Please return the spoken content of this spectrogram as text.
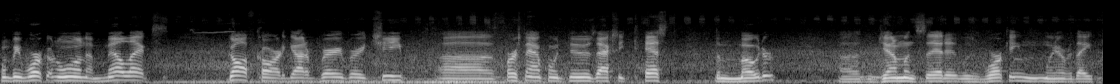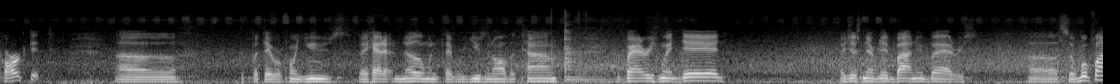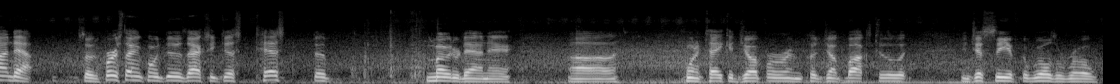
Gonna be working on a Melex golf cart. I got it very, very cheap. Uh, first thing I'm going to do is actually test the motor. Uh, the gentleman said it was working whenever they parked it. Uh, but they were going to use, they had another one that they were using all the time. The batteries went dead. They just never did buy new batteries. Uh, so we'll find out. So the first thing I'm going to do is actually just test the motor down there. Want to take a jumper and put a jump box to it and just see if the wheels will roll.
